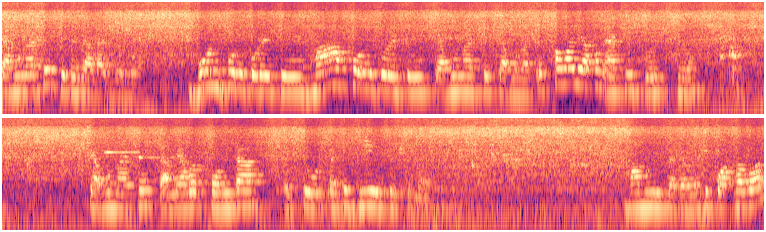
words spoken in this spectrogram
কেমন আছে সেটা জানার জন্য। বোন ফোন করেছে, মা ফোন করেছে, কেমন আছে কেমন আছে? সবাই এখন একই প্রশ্ন, কেমন আছে? আমি আবার ফোনটা একটু ওর কাছে দিয়ে এসেছিলাম। মামুনির কাছে আমি একটু কথা বল।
